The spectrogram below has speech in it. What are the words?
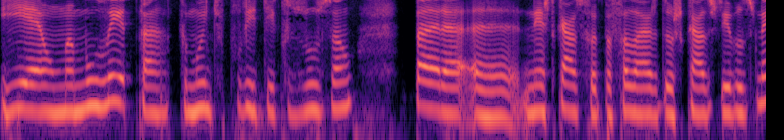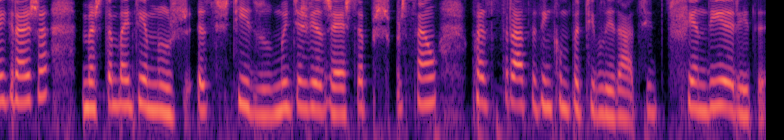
e é uma muleta que muitos políticos usam para, uh, neste caso foi para falar dos casos de abusos na igreja, mas também temos assistido muitas vezes a esta expressão quando se trata de incompatibilidades e de defender e de,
